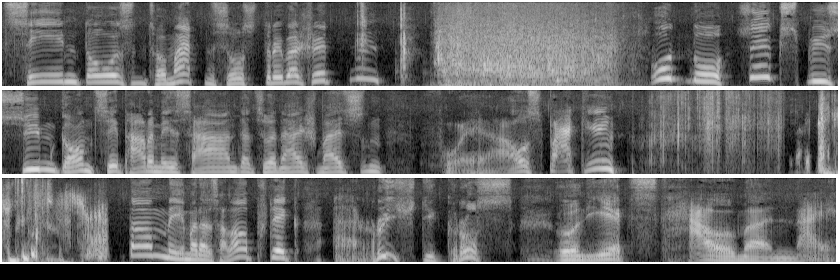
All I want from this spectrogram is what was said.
10 Dosen Tomatensauce drüber schütten. Und noch 6 bis 7 ganze Parmesan dazu reinschmeißen. Vorher ausbackeln. Dann nehmen wir das Salatbesteck, äh, richtig groß. Und jetzt hauen wir rein.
